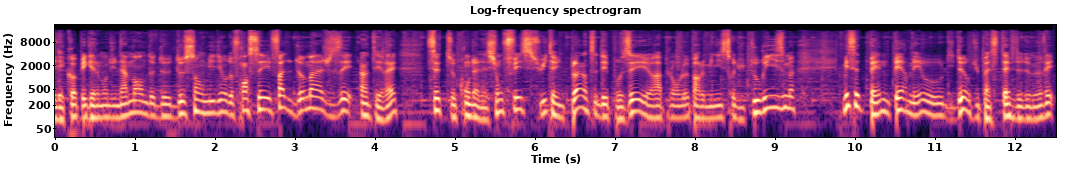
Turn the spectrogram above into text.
Il écope également d'une amende de 200 millions de francs CFA de dommages et intérêts. Cette condamnation fait suite à une plainte déposée, rappelons-le, par le ministre du Tourisme. Mais cette peine permet au leader du PASTEF de demeurer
